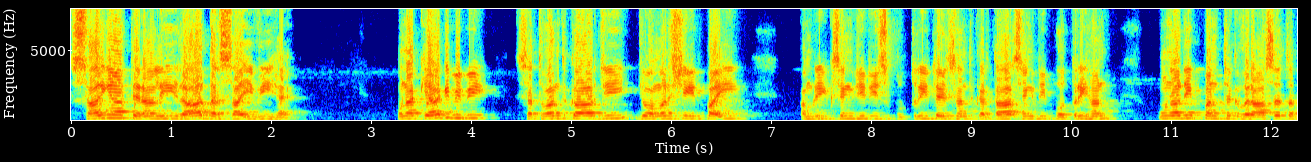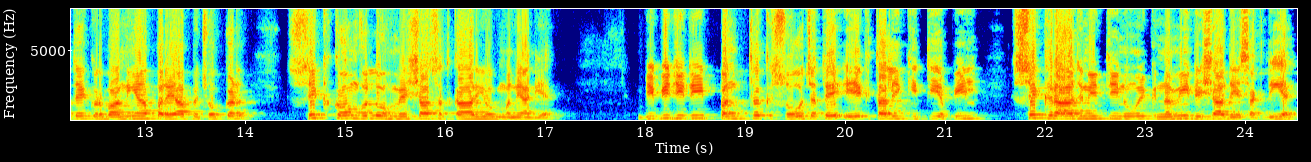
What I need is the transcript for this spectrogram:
ਸਾਰੀਆਂ ਧਿਰਾਂ ਲਈ ਰਾਹ ਦਰਸਾਈ ਵੀ ਹੈ। ਉਹਨਾਂ ਕਿਹਾ ਕਿ ਬੀਬੀ ਸਤਵੰਤ ਕੌਰ ਜੀ, ਜੋ ਅਮਰ ਸ਼ਹੀਦ ਭਾਈ ਅਮਰੀਕ ਸਿੰਘ ਜੀ ਦੀ ਸੁਪੁੱਤਰੀ ਤੇ ਸੰਤ ਕਰਤਾਰ ਸਿੰਘ ਦੀ ਪੋਤਰੀ ਹਨ, ਉਹਨਾਂ ਦੀ ਪੰਥਕ ਵਿਰਾਸਤ ਅਤੇ ਕੁਰਬਾਨੀਆਂ ਭਰਿਆ ਪਿਛੋਕੜ ਸਿੱਖ ਕੌਮ ਵੱਲੋਂ ਹਮੇਸ਼ਾ ਸਤਿਕਾਰਯੋਗ ਮੰਨਿਆ ਗਿਆ ਬੀਬੀ ਜੀ ਦੀ ਪੰਥਕ ਸੋਚ ਅਤੇ ਏਕਤਾ ਲਈ ਕੀਤੀ ਅਪੀਲ ਸਿੱਖ ਰਾਜਨੀਤੀ ਨੂੰ ਇੱਕ ਨਵੀਂ ਦਿਸ਼ਾ ਦੇ ਸਕਦੀ ਹੈ।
